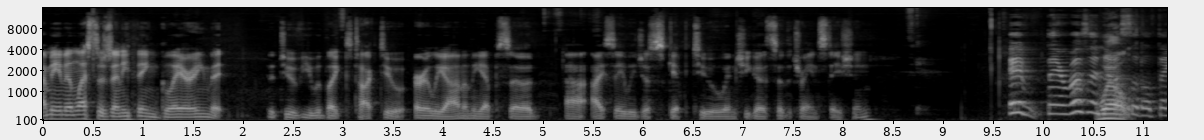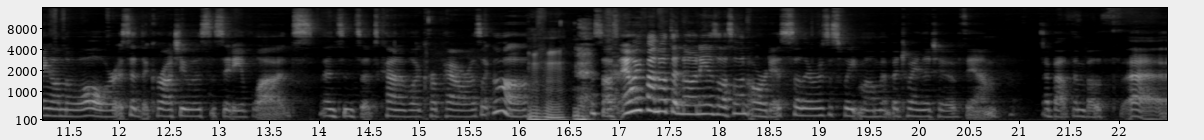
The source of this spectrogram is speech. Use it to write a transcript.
I mean, unless there's anything glaring that the two of you would like to talk to early on in the episode, uh, I say we just skip to when she goes to the train station. It, there was a Well- nice little thing on the wall where it said that Karachi was the city of lights, and since that's kind of like her power, I was like, oh, Mm-hmm. that's nice. And we found out that Nani is also an artist, so there was a sweet moment between the two of them about them both uh,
